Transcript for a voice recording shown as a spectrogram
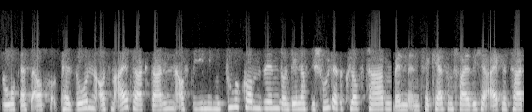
so, dass auch Personen aus dem Alltag dann auf diejenigen zugekommen sind und denen auf die Schulter geklopft haben, wenn ein Verkehrsunfall sich ereignet hat,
